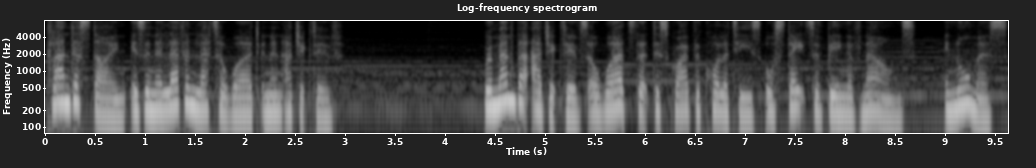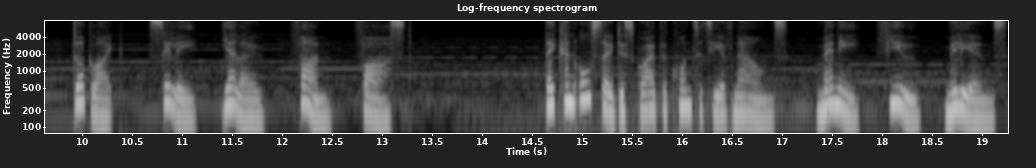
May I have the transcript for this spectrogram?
Clandestine is an 11 letter word and an adjective. Remember, adjectives are words that describe the qualities or states of being of nouns enormous, dog-like, silly, yellow, fun, fast. They can also describe the quantity of nouns many, few, millions,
